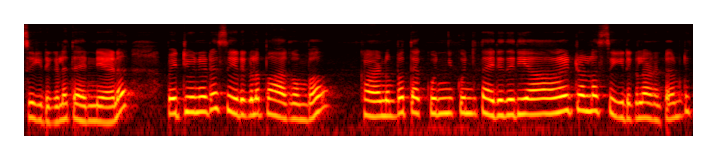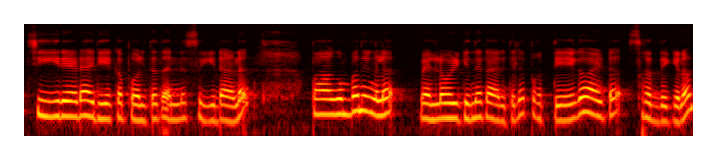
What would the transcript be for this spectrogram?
സീഡുകൾ തന്നെയാണ്. പെറ്റൂണിയുടെ സീഡുകൾ പാകുമ്പോൾ കാണുമ്പോൾ കുഞ്ഞു കുഞ്ഞു തരി തരിയായിട്ടുള്ള സീഡുകളാണ് കേട്ടോ. നമ്മുടെ ചീരയുടെ അരിയൊക്കെ പോലത്തെ തന്നെ സീഡാണ് പാകുമ്പോൾ നിങ്ങൾ വെള്ളം ഒഴിക്കുന്ന കാര്യത്തിൽ പ്രത്യേകമായിട്ട് ശ്രദ്ധിക്കണം.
